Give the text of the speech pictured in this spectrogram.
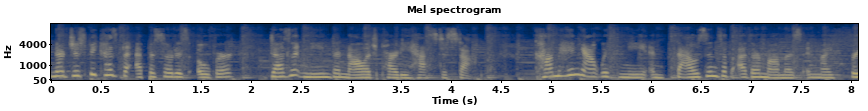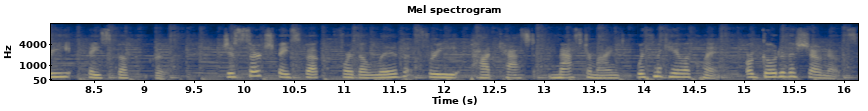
Now, just because the episode is over doesn't mean the knowledge party has to stop. Come hang out with me and thousands of other mamas in my free Facebook group. Just search Facebook for the Live Free Podcast Mastermind with Micala Quinn or go to the show notes.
